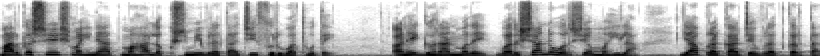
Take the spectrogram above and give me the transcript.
मार्गशीर्ष महिन्यात महालक्ष्मी व्रताची सुरुवात होते. अनेक घरांमध्ये वर्षानुवर्ष महिला या प्रकारचे व्रत करतात.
